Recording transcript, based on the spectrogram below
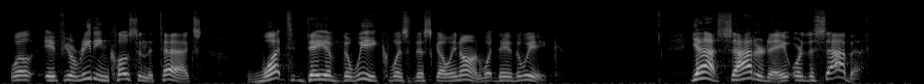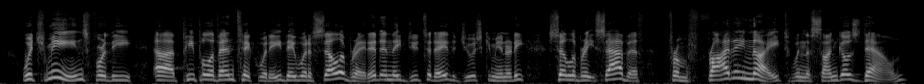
Well, if you're reading close in the text, what day of the week was this going on? What day of the week? Yeah, Saturday or the Sabbath, which means for the uh, people of antiquity, they would have celebrated, and they do today, the Jewish community celebrate Sabbath from Friday night when the sun goes down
